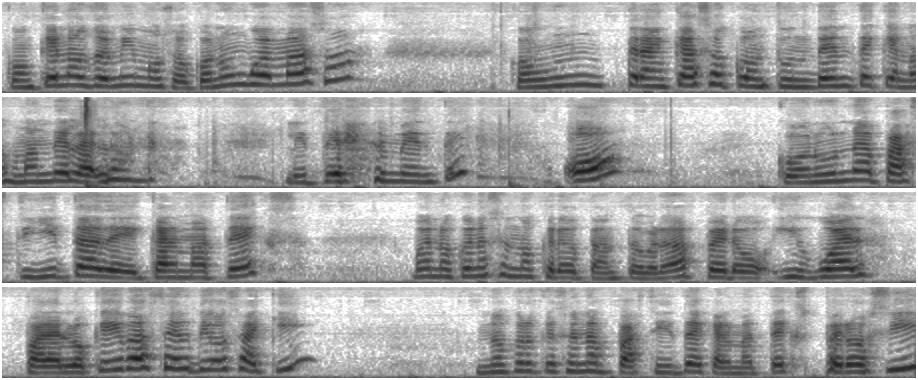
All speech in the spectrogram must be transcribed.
¿con qué nos dormimos? ¿O con un guamazo? con un trancazo contundente que nos mande la lona, literalmente, o con una pastillita de Calmatex. Bueno, con eso no creo tanto, ¿verdad? Pero igual, para lo que iba a hacer Dios aquí, no creo que sea una pastillita de Calmatex, pero sí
